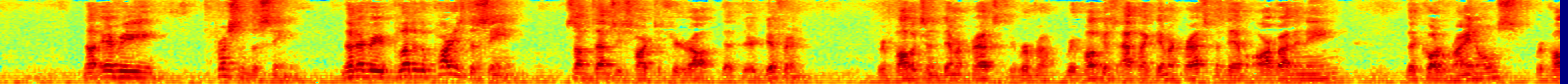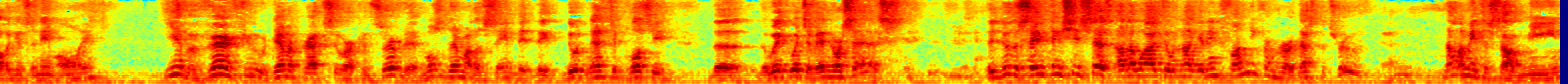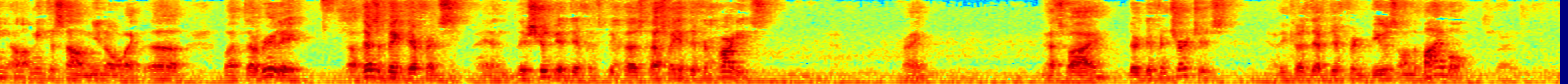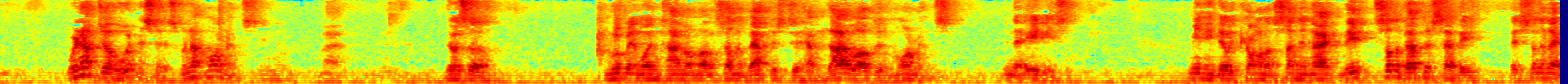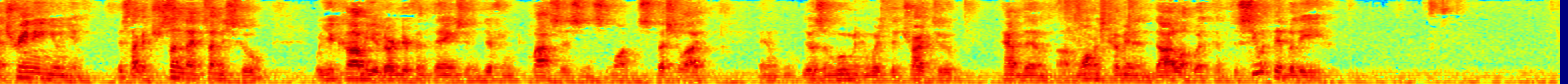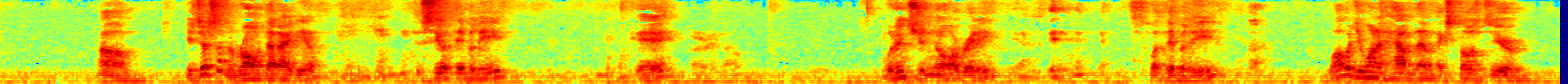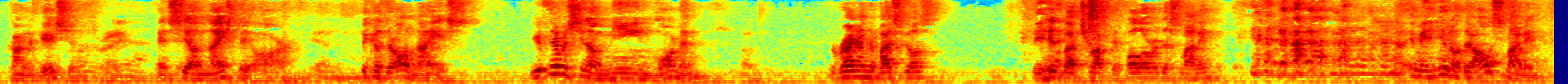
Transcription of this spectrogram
Not every person's the same. Not every political party is the same. Sometimes it's hard to figure out that they're different. Republicans and Democrats, the Republicans act like Democrats, but they have R by the name. They're called RINOs. Republicans the name only. You have a very few Democrats who are conservative. Most of them are the same. They, they do what Nancy Pelosi, the, the Wicked Witch of Endor, says. They do the same thing she says, otherwise they will not get any funding from her. That's the truth. Now, I don't mean to sound mean. I don't mean to sound, you know, like, uh, but uh, really, uh, there's a big difference, and there should be a difference because that's why you have different parties, right? That's why there are different churches because they have different views on the Bible. We're not Jehovah's Witnesses. We're not Mormons. There was a movement one time among Southern Baptists to have dialogue with Mormons in the 80s. Meaning they would come on a Sunday night. The Southern Baptists have a, a Sunday night training union. It's like a Sunday Sunday school where you come and you learn different things in different classes and so on, specialized. And there was a movement in which they tried to have them, uh, Mormons come in and dialogue with them to see what they believe. Um, is there something wrong with that idea? to see what they believe? Okay. Already know. Wouldn't you know already Yeah. what they believe? Why would you want to have them exposed to your congregation That's oh, right. and see how nice they are? Yeah. Because they're all nice. You've never seen a mean Mormon. Oh. Riding on the bicycles. They hit by a truck, they fall over, they're smiling. I mean, you know, they're all smiling.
